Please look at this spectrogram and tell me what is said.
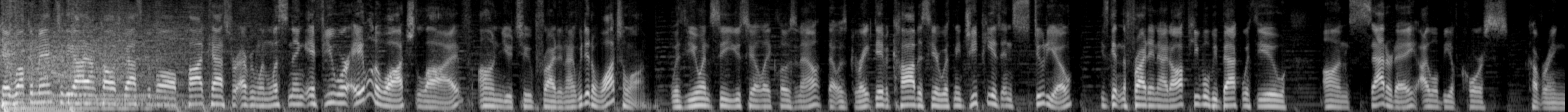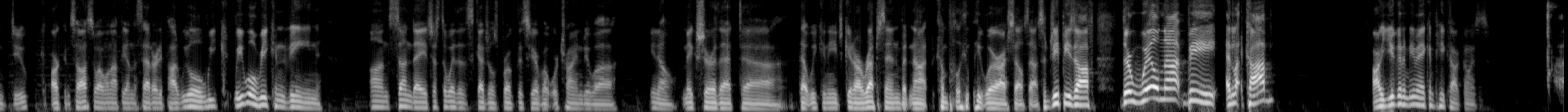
Okay, welcome into the Eye on College Basketball podcast for everyone listening. If you were able to watch live on YouTube Friday night, we did a watch along with UNC UCLA closing out. That was great. David Cobb is here with me. GP is in studio. He's getting the Friday night off. He will be back with you on Saturday. I will be, of course, covering Duke, Arkansas, so I will not be on the Saturday pod. We will we, we will reconvene on Sunday. It's just the way that the schedules broke this year, but we're trying to uh you know make sure that uh, that we can each get our reps in, but not completely wear ourselves out. So GP's off. There will not be and Cobb. Are you going to be making peacock noises?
